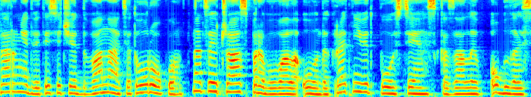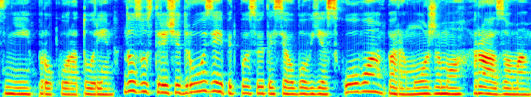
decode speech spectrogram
червня 2012 року. На цей час перебувала у декретній відпустці, сказали в обласній прокуратурі. До зустрічі, друзі. Підписуйтеся обов'язково. Переможемо разом.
